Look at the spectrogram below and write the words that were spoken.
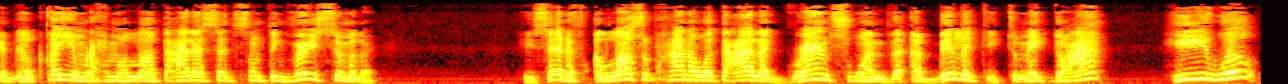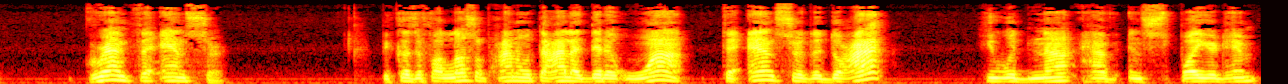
Ibn al-Qayyim rahimahullah ta'ala said something very similar. He said, if Allah subhanahu wa ta'ala grants one the ability to make dua, He will grant the answer. Because if Allah subhanahu wa ta'ala didn't want to answer the dua, He would not have inspired him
